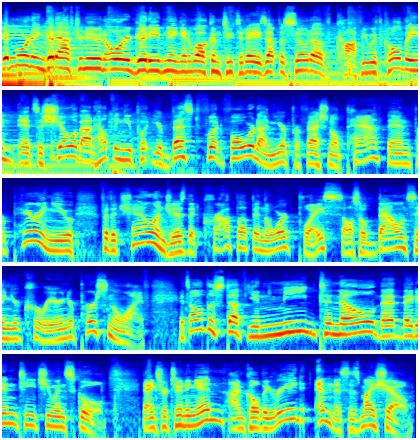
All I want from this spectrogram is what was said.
Good morning, good afternoon, or good evening, and welcome to today's episode of Coffee with Colby. It's a show about helping you put your best foot forward on your professional path and preparing you for the challenges that crop up in the workplace, also balancing your career and your personal life. It's all the stuff you need to know that they didn't teach you in school. Thanks for tuning in. I'm Colby Reade, and this is my show.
